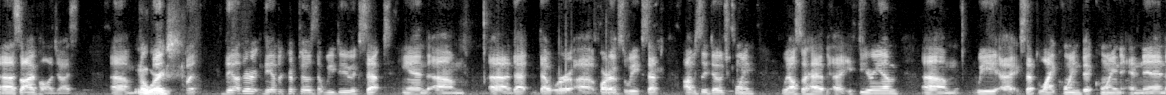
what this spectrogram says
Uh, so I apologize. Um, no worries. But, but, the other the other cryptos that we do accept and um, uh, that that we're uh, a part of, so we accept obviously Dogecoin. We also have uh, Ethereum. Um, we uh, accept Litecoin, Bitcoin, and then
